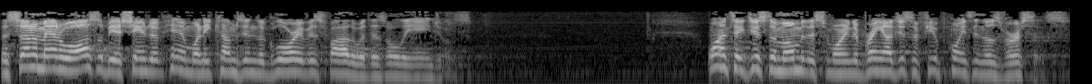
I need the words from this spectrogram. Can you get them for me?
the Son of Man will also be ashamed of him when he comes in the glory of his Father with his holy angels. I want to take just a moment this morning to bring out just a few points in those verses.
